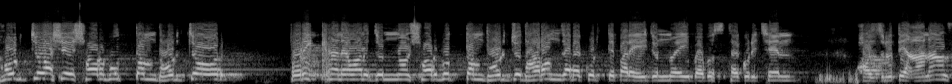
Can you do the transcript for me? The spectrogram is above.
ধৈর্য আসে, সর্বোত্তম ধৈর্যর পরীক্ষা নেওয়ার জন্য, সর্বোত্তম ধৈর্য ধারণ যারা করতে পারে এই জন্য এই ব্যবস্থা করেছেন হজরতে আনাস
